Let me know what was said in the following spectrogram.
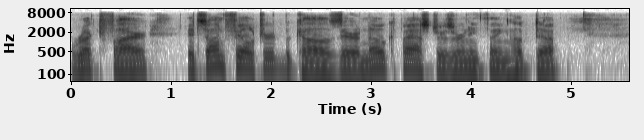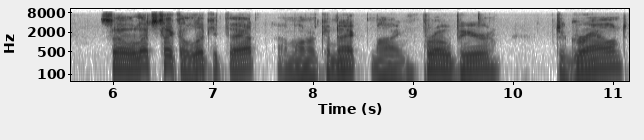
rectifier. It's unfiltered because there are no capacitors or anything hooked up. So let's take a look at that. I'm going to connect my probe here to ground.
